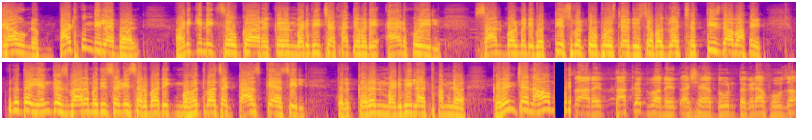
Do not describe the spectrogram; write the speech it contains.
ग्राउंड पाठवून दिलाय बॉल आणखीन एक चौकार करण मडवीच्या खात्यामध्ये ऍड होईल. सात बॉलमध्ये बत्तीस वर तो पोहोचलाय दुसऱ्या बाजूला छत्तीस धावा आहेत. पण आता यंगस बारामतीसाठी सर्वाधिक महत्त्वाचा टास्क काय असेल तर करण मडवीला थांबणं. करणच्या नावामध्ये ताकदवान आहेत अशा या दोन तगड्या फौजा.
